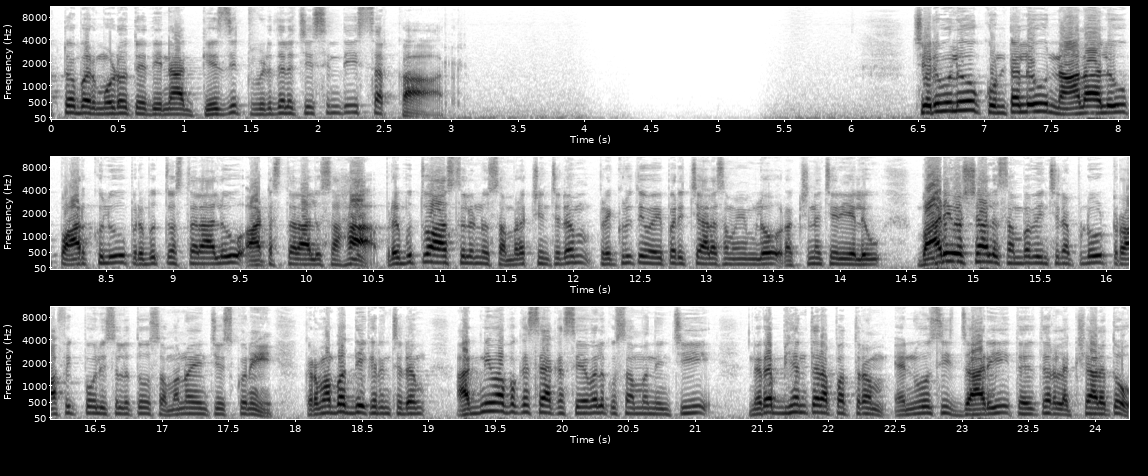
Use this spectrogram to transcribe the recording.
అక్టోబర్ మూడో తేదీన గెజిట్ విడుదల చేసింది సర్కార్. చెరువులు కుంటలు నాలాలు పార్కులు ప్రభుత్వ స్థలాలు ఆట స్థలాలు సహా ప్రభుత్వ ఆస్తులను సంరక్షించడం ప్రకృతి వైపరీత్యాల సమయంలో రక్షణ చర్యలు భారీ వర్షాలు సంభవించినప్పుడు ట్రాఫిక్ పోలీసులతో సమన్వయం చేసుకుని క్రమబద్ధీకరించడం అగ్నిమాపక శాఖ సేవలకు సంబంధించి నిరభ్యంతర పత్రం ఎన్ఓసి జారీ తదితర లక్ష్యాలతో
